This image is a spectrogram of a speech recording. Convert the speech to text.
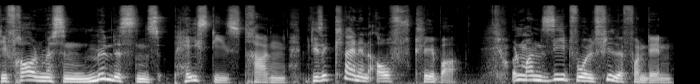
Die Frauen müssen mindestens Pasties tragen, diese kleinen Aufkleber. Und man sieht wohl viele von denen.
